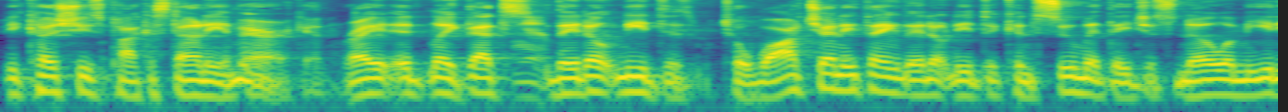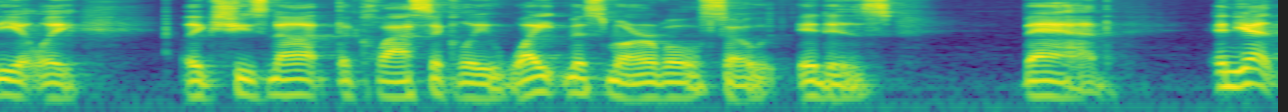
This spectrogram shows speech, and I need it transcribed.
because she's Pakistani American, right? It, like that's Yeah. they don't need to to watch anything. They don't need to consume it. They just know immediately. Like she's not the classically white Miss Marvel, so it is bad. And yet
